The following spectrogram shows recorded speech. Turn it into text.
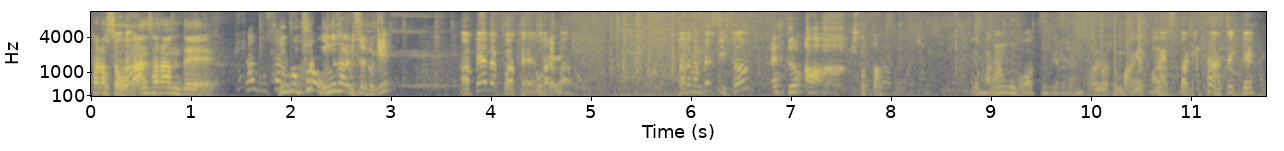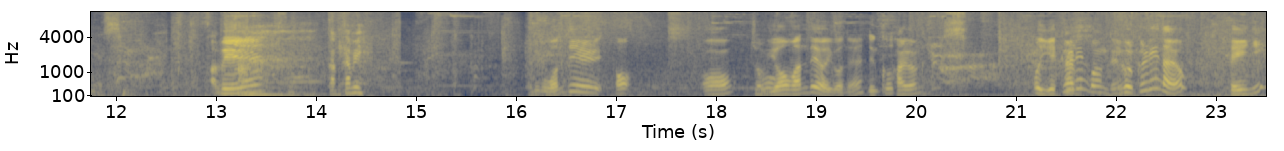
살았어. 못 살아? 난 살았는데 누구 풀어 없는 사람 있어 저기? 아 빼야 될 것 같아 잘해봐 잘해만 뺄수 있어? 뺐어? 아 죽었다 이거 망한 거 같은데 이러면 아 이거 좀 망했다. 망했어 나 그냥 풀안 쓸게 아비 깜깜이 그리고 원딜 어? 어? 좀 위험한데요 이거는. 눈꽃 과연? 어 이게 잘 끌린 묶었는데요? 이걸 끌리나요? 베인이?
